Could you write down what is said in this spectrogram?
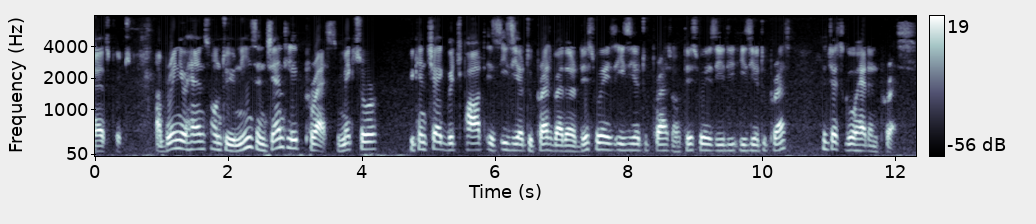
that's good now bring your hands onto your knees and gently press make sure you can check which part is easier to press whether this way is easier to press or this way is e easier to press so just go ahead and press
